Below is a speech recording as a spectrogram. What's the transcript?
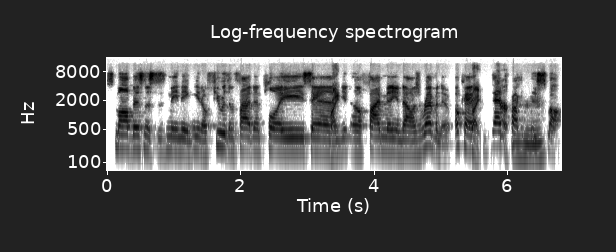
Small businesses meaning, you know, fewer than five employees and, Right. you know, $5 million in revenue. Okay. Right, That's sure. probably Mhm. small.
